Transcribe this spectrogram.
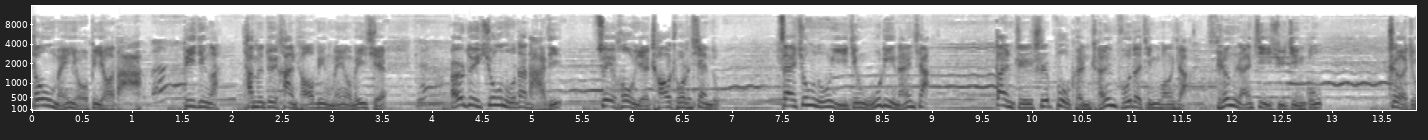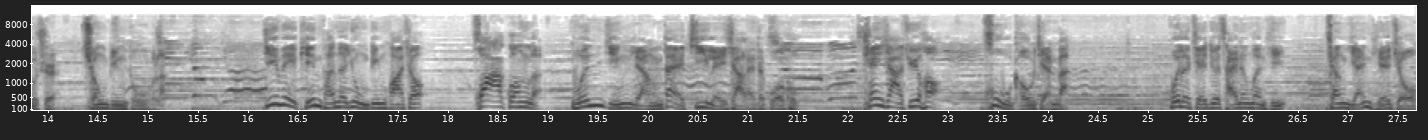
都没有必要打，毕竟啊，他们对汉朝并没有威胁。而对匈奴的打击，最后也超出了限度，在匈奴已经无力南下，但只是不肯臣服的情况下，仍然继续进攻，这就是穷兵黩武了。因为频繁的用兵花销，花光了文景两代积累下来的国库，天下虚耗，户口减半。为了解决财政问题，将盐铁酒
